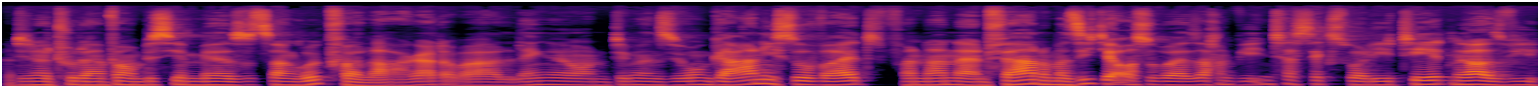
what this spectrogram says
hat die Natur da einfach ein bisschen mehr sozusagen rückverlagert, aber Länge und Dimension gar nicht so weit voneinander entfernt. Und man sieht ja auch so bei Sachen wie Intersexualität, ne, also wie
